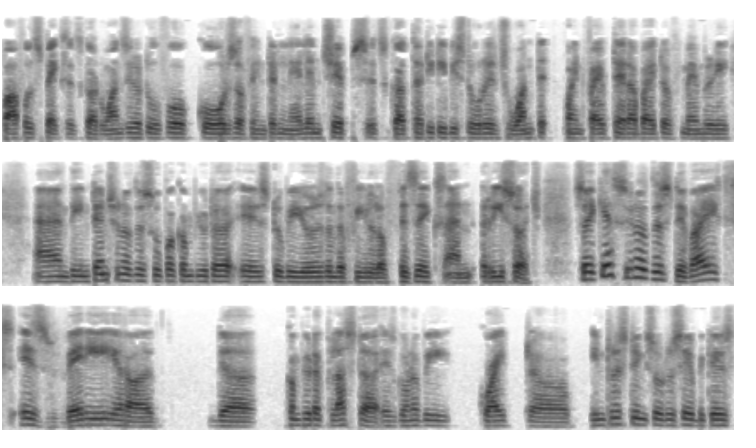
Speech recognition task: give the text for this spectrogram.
powerful specs. It's got 1024 cores of Intel LM chips. It's got 30 TB storage, 1.5 terabyte of memory. And the intention of the supercomputer is to be used in the field of physics and research. So I guess, you know, this device is very, uh, the computer cluster is going to be quite uh, interesting, so to say, because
